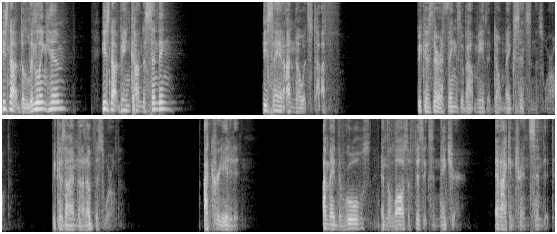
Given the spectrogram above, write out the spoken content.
He's not belittling him. He's not being condescending. He's saying, I know it's tough because there are things about me that don't make sense in this world because I am not of this world. I created it. I made the rules and the laws of physics and nature, and I can transcend it.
